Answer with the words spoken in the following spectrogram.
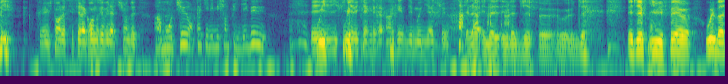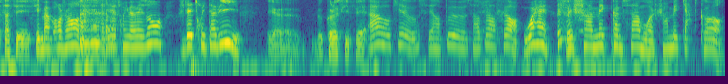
Oui Et justement, là, c'est, c'est la grande révélation de, ah mon dieu, en fait, il est méchant depuis le début. Et Oui, il finit oui. avec un rire, un rire démoniaque. et là, et là, et là, Jeff, euh, euh, Jeff et Jeff qui lui fait euh, oui bah ça c'est c'est ma vengeance. T'as détruit ma maison je détruis ta vie. Et euh, le colosse qui fait ah ok c'est un peu c'est un peu hardcore. Ouais mais je suis un mec comme ça moi je suis un mec hardcore.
